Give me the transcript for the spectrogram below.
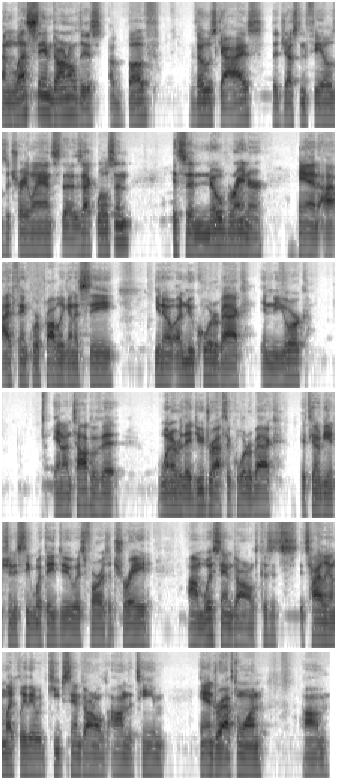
unless Sam Darnold is above those guys, the Justin Fields, the Trey Lance, the Zach Wilson, it's a no brainer. And I, I, think we're probably going to see, you know, a new quarterback in New York. And on top of it, whenever they do draft a quarterback, it's going to be interesting to see what they do as far as a trade um, with Sam Darnold because it's it's highly unlikely they would keep Sam Darnold on the team and draft one. Um,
